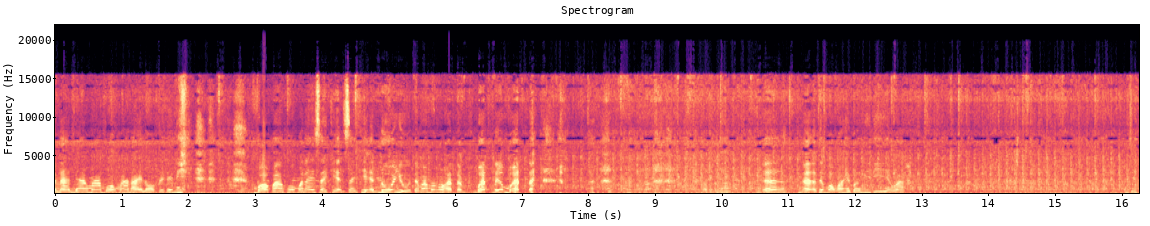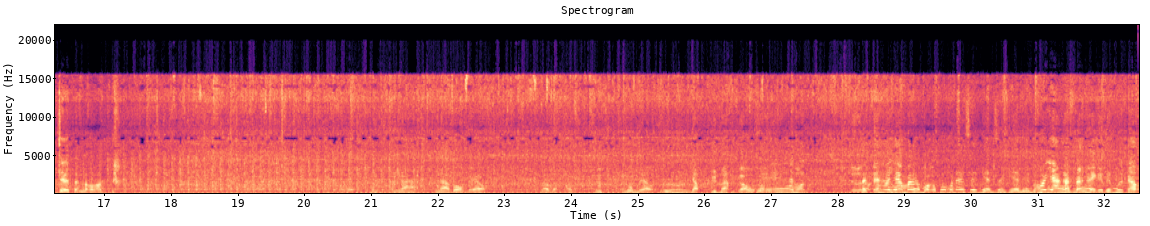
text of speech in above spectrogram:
ขนาดยางมากบอกมาหลายรอบเลยได้นี่บอกว่าพวกมาได้ใส่แขนใส่แขนรู้อยู่แต่ว่ามาหอดน่ะเบิดเนื้อเบิดเออน่ะถึงบอกว่าให้เบิ้งดีๆยังว่ามันจะเจอตลอดข้างหน้าข้างหน้าบอกแล้ว เราแบบเอาขึ้นลงแล้วอืมจับขึ้นมาคือเก่าแมน แต่แต่เขายางมาเขาบอกกับพวกมันได้เสแขนเสแขนเห็นบอกเขายางหัดนางไห้กับที่มือเก่า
